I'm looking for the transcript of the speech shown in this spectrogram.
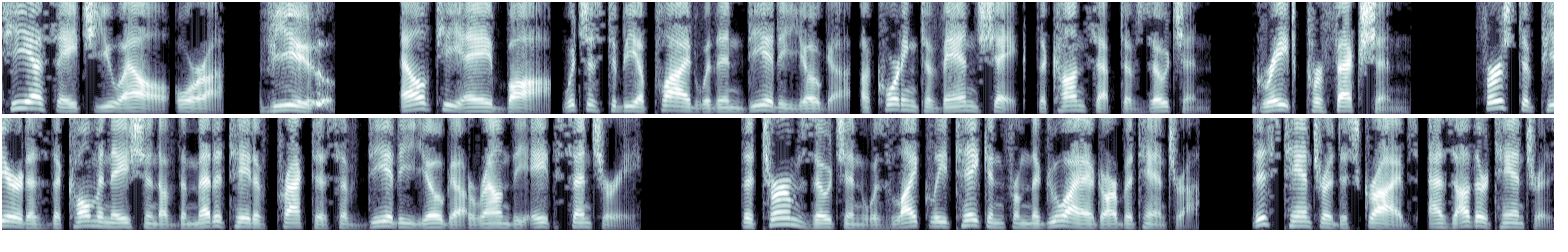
tshul or a view LTA Ba, which is to be applied within deity yoga. According to Van Schaik, the concept of Dzogchen, great perfection, first appeared as the culmination of the meditative practice of deity yoga around the 8th century. The term Dzogchen was likely taken from the Guhyagarbhatantra. This tantra describes, as other tantras,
